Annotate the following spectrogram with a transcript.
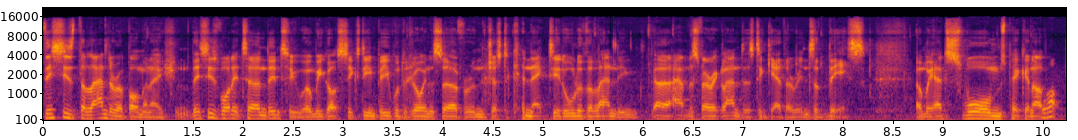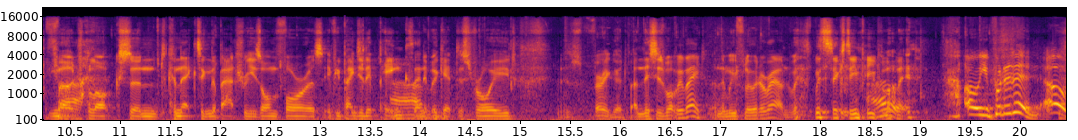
this is the lander abomination. This is what it turned into when we got 16 people to join a server and just connected all of the landing uh, atmospheric landers together into this. And we had swarms picking up What the- merge blocks and connecting the batteries on for us. If you painted it pink, then it Um, would get destroyed. It was very good. And this is what we made. And then we flew it around with, with 16 people on Oh. it. Oh, you put it in. Oh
